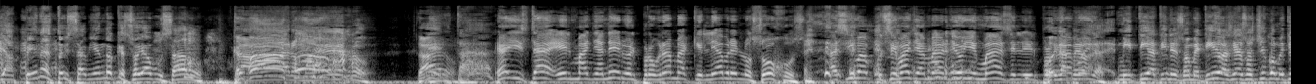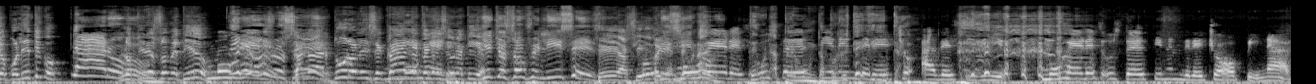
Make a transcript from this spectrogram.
y apenas estoy sabiendo que soy abusado. Claro, maestro. Claro. Ahí está, el mañanero, el programa que le abre los ojos. Así va, se va a llamar de hoy en más el, el Oiga, programa. pero oiga. eh, mi tía tiene sometido así a esos chicos, mi tío político. ¡Claro! Los tiene sometidos. Mujeres. No sé. Carlos Arturo le dice, cállate, le dice una Y ellos son felices. Sí, así es. Oye. Mujeres, tengo ustedes pregunta, ¿por qué tienen usted derecho grita? a decidir. Mujeres, ustedes tienen derecho a opinar.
